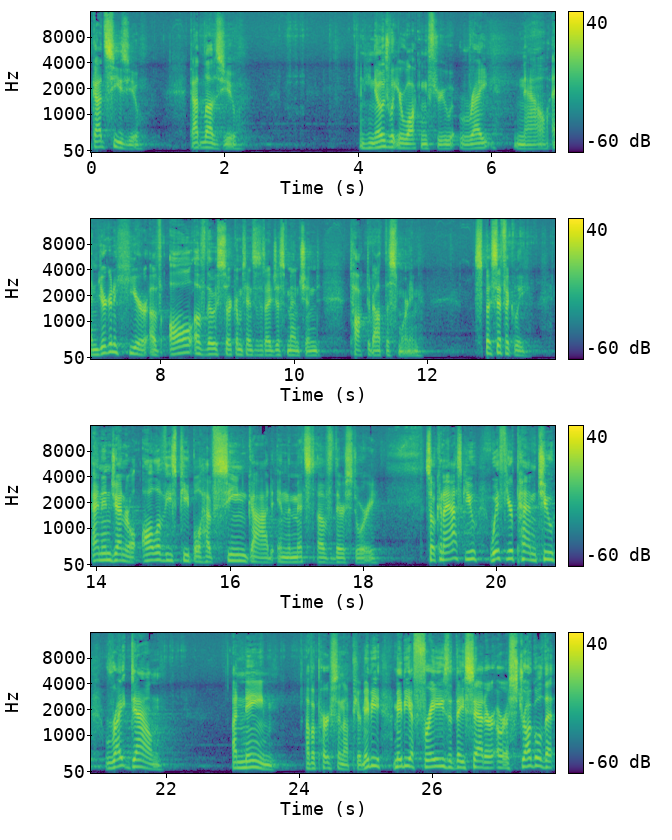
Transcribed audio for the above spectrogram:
God sees you, God loves you, and He knows what you're walking through right now. And you're going to hear of all of those circumstances that I just mentioned talked about this morning. Specifically, and in general, all of these people have seen God in the midst of their story. So, can I ask you, with your pen, to write down a name of a person up here? Maybe, maybe a phrase that they said or, or a struggle that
